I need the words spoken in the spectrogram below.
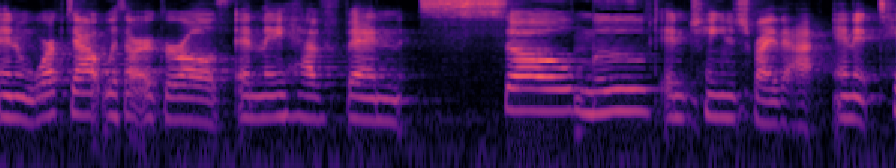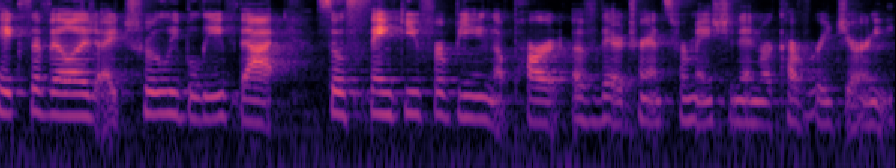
and worked out with our girls, and they have been so moved and changed by that. And it takes a village. I truly believe that. So thank you for being a part of their transformation and recovery journey.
